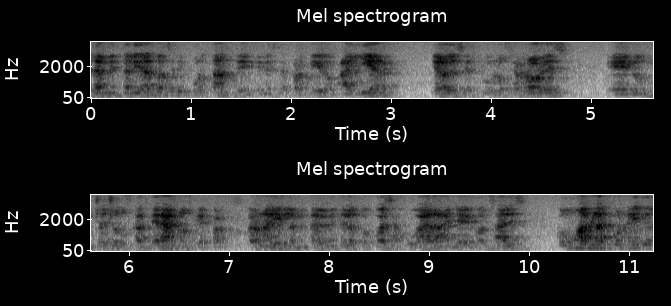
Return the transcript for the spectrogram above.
la mentalidad va a ser importante en este partido. Ayer, ya lo decías tú, los errores, eh, los muchachos, los canteranos que participaron ayer, lamentablemente les tocó esa jugada a Jair González. ¿Cómo hablar con ellos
